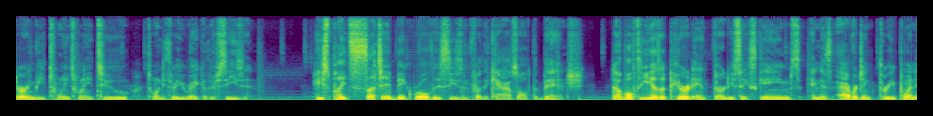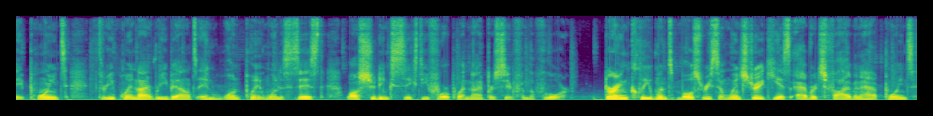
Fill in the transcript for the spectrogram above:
during the 2022 23 regular season. He's played such a big role this season for the Cavs off the bench. Double T has appeared in 36 games and is averaging 3.8 points, 3.9 rebounds, and 1.1 assists while shooting 64.9% from the floor. During Cleveland's most recent win streak, he has averaged 5.5 points,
